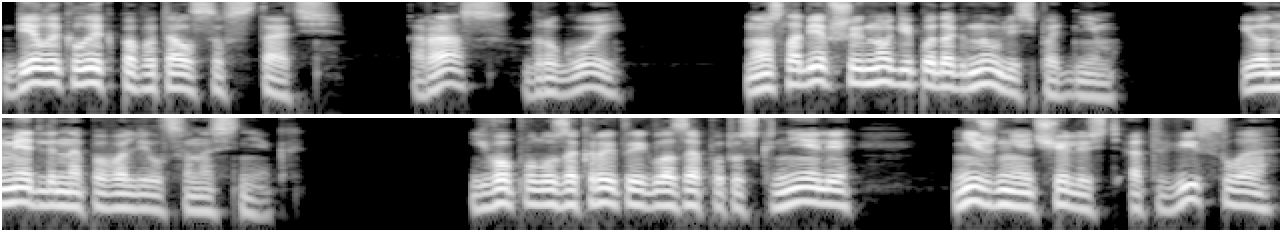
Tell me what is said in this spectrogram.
Белый клык попытался встать. Раз, другой. Но ослабевшие ноги подогнулись под ним, и он медленно повалился на снег. Его полузакрытые глаза потускнели, нижняя челюсть отвисла,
